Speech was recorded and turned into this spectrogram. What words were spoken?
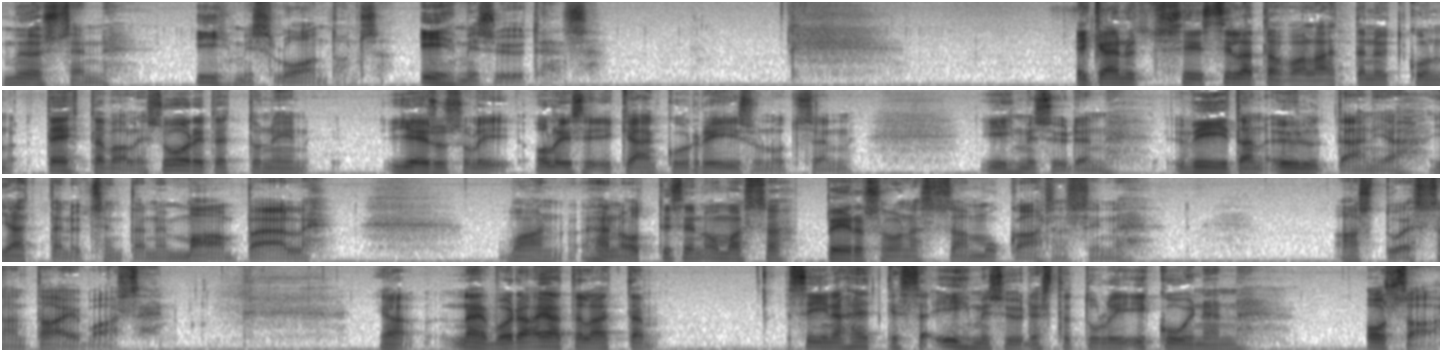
myös sen ihmisluontonsa, ihmisyytensä. Eikä nyt siis sillä tavalla, että nyt kun tehtävä oli suoritettu, niin Jeesus oli, olisi ikään kuin riisunut sen ihmisyyden viitan yltään ja jättänyt sen tänne maan päälle, vaan hän otti sen omassa persoonassaan mukaansa sinne astuessaan taivaaseen. Ja näin voidaan ajatella, että siinä hetkessä ihmisyydestä tuli ikuinen osa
